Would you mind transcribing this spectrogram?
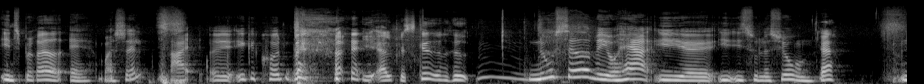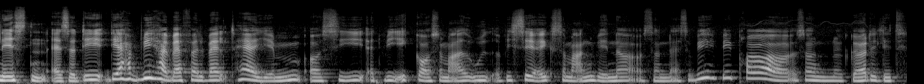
inspireret af mig selv. Nej, øh, ikke kun. I al beskedenhed. Mm. Nu sidder vi jo her i, øh, i isolation. Ja. Næsten. Altså det, det har, vi har i hvert fald valgt herhjemme at sige, at vi ikke går så meget ud, og vi ser ikke så mange venner. Og sådan. Altså vi, vi prøver at sådan gøre det lidt.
